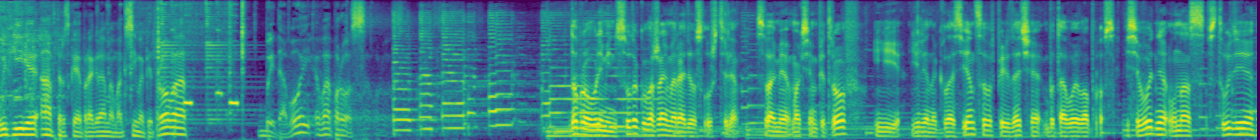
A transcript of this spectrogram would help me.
В эфире авторская программа Максима Петрова «Бытовой вопрос». Доброго времени суток, уважаемые радиослушатели. С вами Максим Петров и Елена Колосенцева в передаче «Бытовой вопрос». И сегодня у нас в студии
